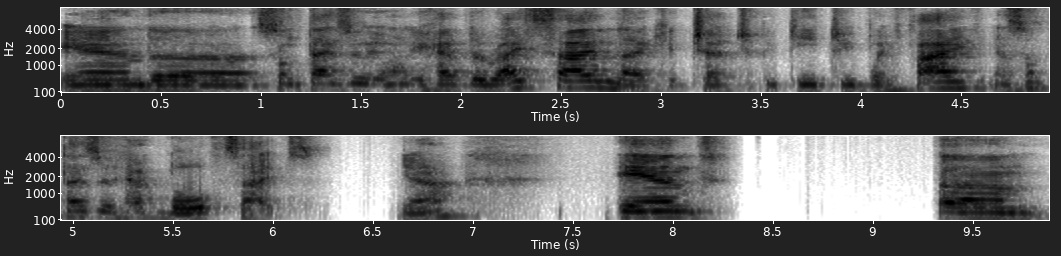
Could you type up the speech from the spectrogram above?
And uh, sometimes we only have the right side, like ChatGPT 3.5, and sometimes we have both sides, yeah. And um,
